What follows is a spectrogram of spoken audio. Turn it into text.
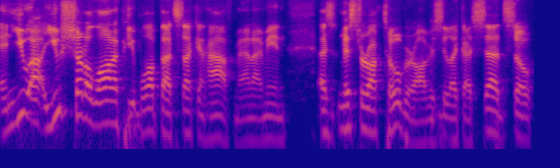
And you uh, you shut a lot of people up that second half, man. I mean, as Mr. October, obviously, like I said. So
